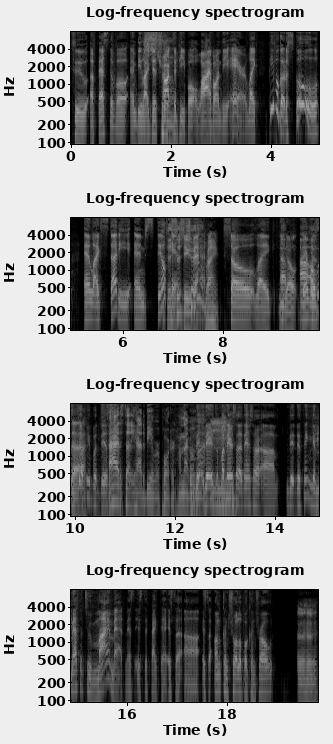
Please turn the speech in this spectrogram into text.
to a festival and be like, just true. talk to people live on the air. Like people go to school and like study and still This can't do true. that. Right. So like you know, I, there I was always tell a people this. I had to study how to be a reporter. I'm not gonna There- lie. There's, but Mm. there's a there's a um the, the thing the method to my madness is the fact that it's a uh it's an uncontrollable control. Mhm.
